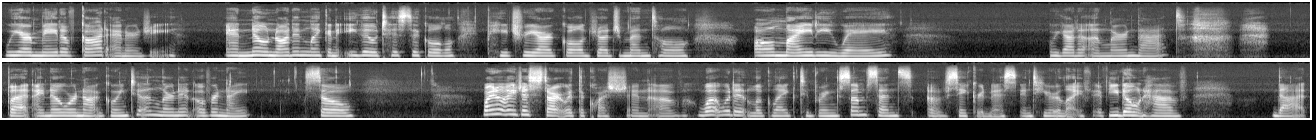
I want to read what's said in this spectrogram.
we are made of God energy. And no, not in like an egotistical, patriarchal, judgmental, almighty way. We got to unlearn that. But I know we're not going to unlearn it overnight. So, why don't I just start with the question of what would it look like to bring some sense of sacredness into your life if you don't have that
